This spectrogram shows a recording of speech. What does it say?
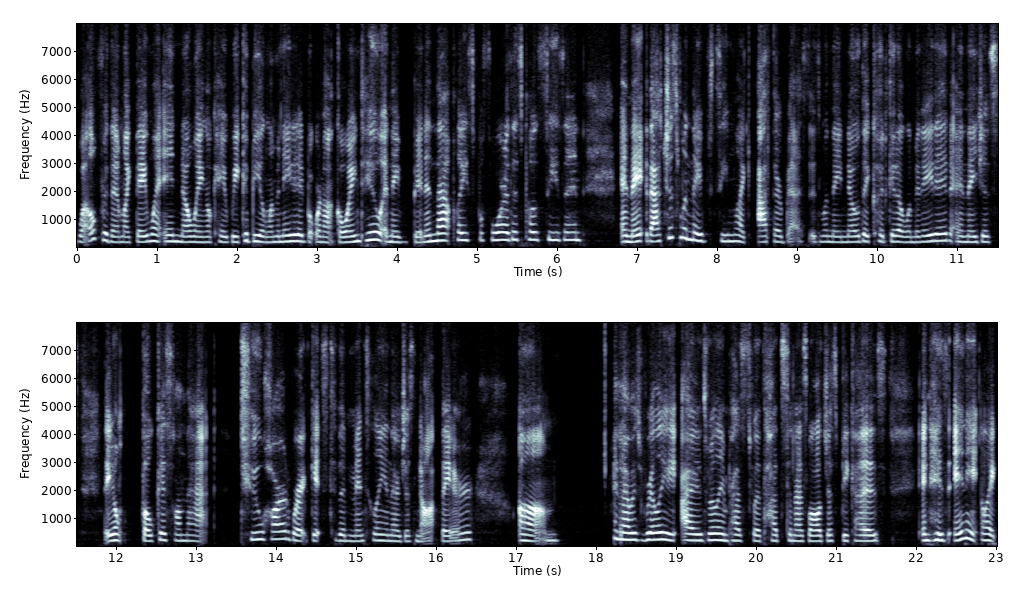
well for them. Like they went in knowing, okay, we could be eliminated, but we're not going to, and they've been in that place before this postseason, and they that's just when they seem like at their best is when they know they could get eliminated, and they just they don't focus on that too hard where it gets to them mentally and they're just not there. Um, and I was really I was really impressed with Hudson as well, just because in his inning, like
